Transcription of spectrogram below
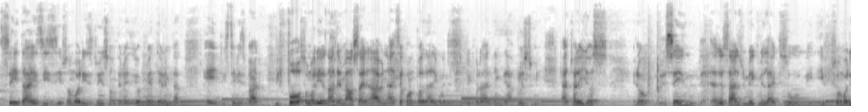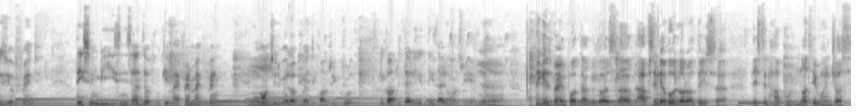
Say that as is if somebody is doing something as your friend tell him that hey this thing is bad. Before somebody else not telling me outside and having a second thought that even these people that i think they are close to me they actually just you know saying those times make me like so. If somebody is your friend things will be easy in the sense of okay my friend my friend mm. come to development come to growth he comes to tell you things I don't want to hear. Yeah. I think it's very important because um, I've seen a whole lot of this uh, this thing happen. Not even just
